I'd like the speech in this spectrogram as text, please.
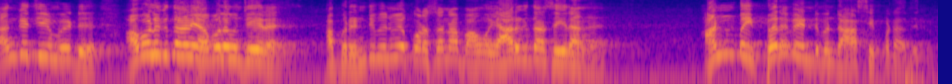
தங்கச்சியும் போயிட்டு அவளுக்கு தானே அவ்வளவும் செய்கிறேன் அப்போ ரெண்டு பேருமே குறை சொன்னால் அப்போ அவங்க யாருக்கு தான் செய்கிறாங்க அன்பை பெற வேண்டும் என்று ஆசைப்படாதீர்கள்.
